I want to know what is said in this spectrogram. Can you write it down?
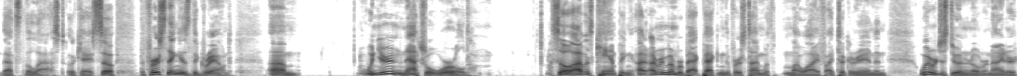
That's the last. Okay, so the first thing is the ground. Um, when you're in the natural world, so I was camping. I, I, remember backpacking the first time with my wife. I took her in, and we were just doing an overnighter.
